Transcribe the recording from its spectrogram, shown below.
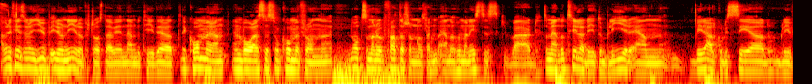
men det finns väl en djup ironi då förstås, där vi nämnde tidigare, att det kommer en, en varelse som kommer från eh, något som man uppfattar som någon slags ändå humanistisk värld, som ändå trillar dit och blir en blir alkoholiserad, blir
